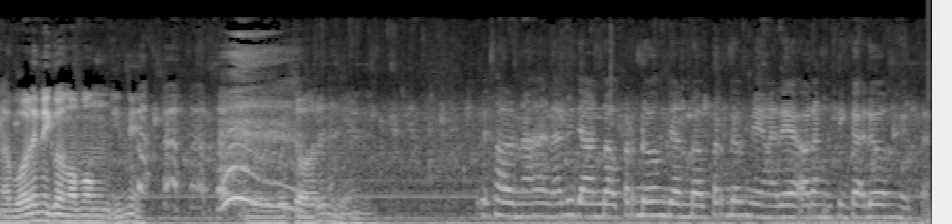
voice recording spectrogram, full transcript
nggak boleh nih gua ngomong ini. Bocorin ya. gue selalu nahan aduh jangan baper dong jangan baper dong jangan ada orang ketiga dong gitu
